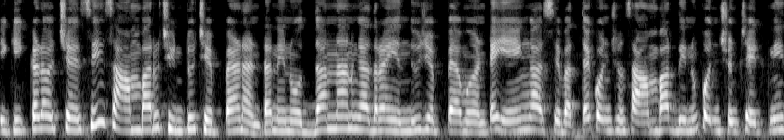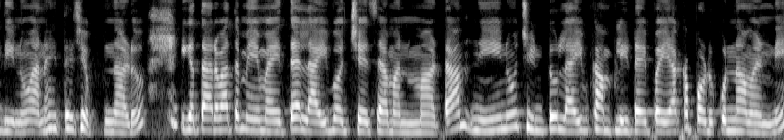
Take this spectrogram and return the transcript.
ఇక ఇక్కడ వచ్చేసి సాంబారు చింటూ చెప్పాడంట. నేను వద్దన్నాను కదరా ఎందుకు చెప్పాము అంటే ఏం కాదు వస్తే కొంచెం సాంబార్ తిను, కొంచెం చట్నీ తిను అయితే చెప్తున్నాడు. ఇక తర్వాత మేమైతే లైవ్ వచ్చేసామనమాట. నేను, చింటూ లైవ్ కంప్లీట్ అయిపోయాక పడుకున్నామండి.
